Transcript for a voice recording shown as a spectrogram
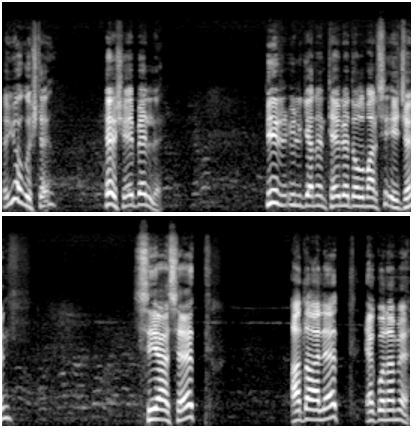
E yok işte. Her şey belli. Bir ülkenin devlet olması için siyaset, adalet, ekonomi.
